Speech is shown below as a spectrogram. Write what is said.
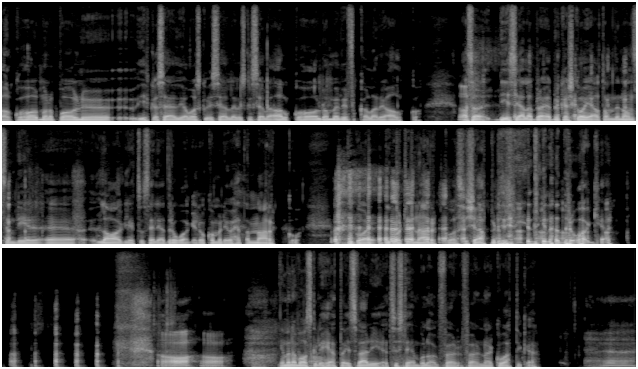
alkoholmonopol nu. Vi ska sälja, vad ska vi sälja? Vi ska sälja alkohol, då men vi får kalla det alko. Alltså, det är så jävla bra. Jag brukar skoja att om det någonsin blir eh, lagligt att sälja droger, då kommer det att heta narko. Du går, du går till narko och så köper du dina droger. Ja, ja. Jag menar, vad ska det heta i Sverige? Ett systembolag för, för narkotika? Eh,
